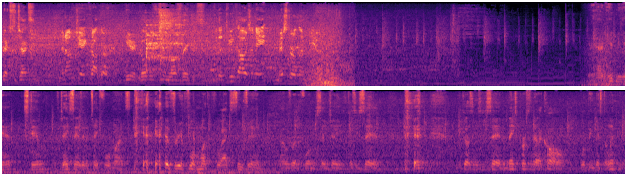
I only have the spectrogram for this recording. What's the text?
Dexter Jackson And I'm Jay Cutler here at Gold's Gym Las Vegas. for the 2008 Mr. Olympia. It hadn't hit me yet. Still, Jay says it'll take four months, three or four months before it actually sinks in. I was ready for him to say Jay because he said, because he, he said the next person that I call will be Mr. Olympia.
